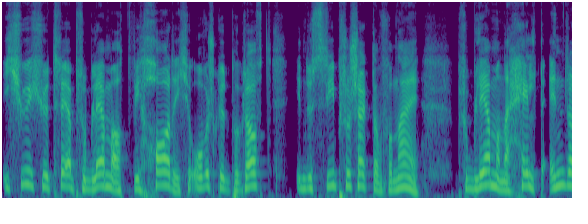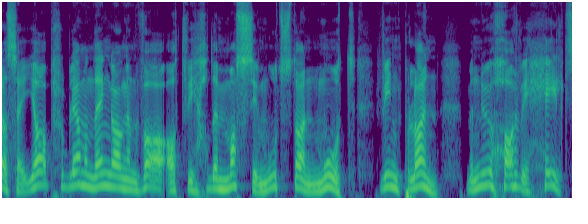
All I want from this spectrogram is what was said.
I 2023 er problemet at vi har ikke overskudd på kraft. Industriprosjektene får nei. Problemene er helt endra seg. Ja, problemene den gangen var at vi hadde massiv motstand mot vind på land, men nå har vi helt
